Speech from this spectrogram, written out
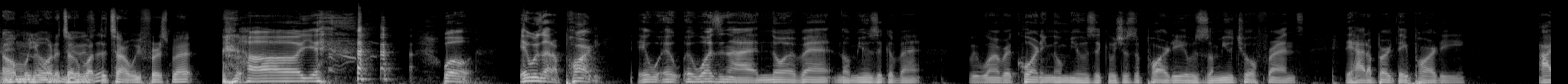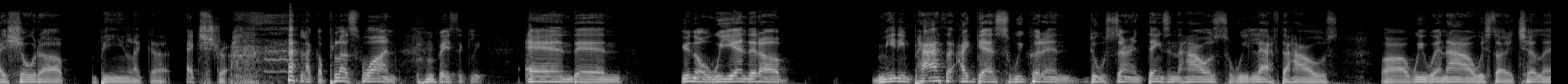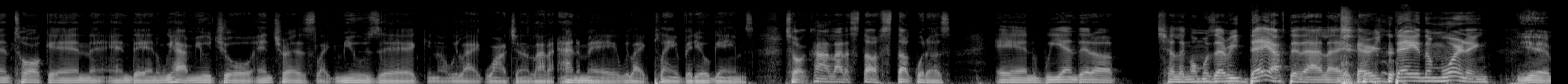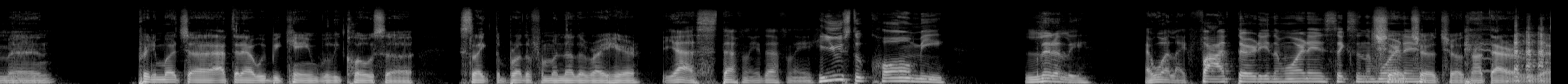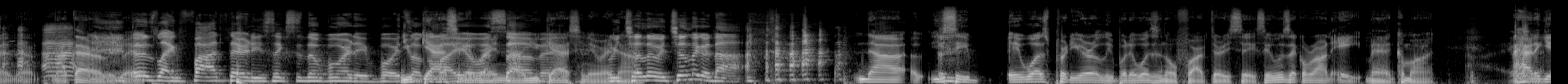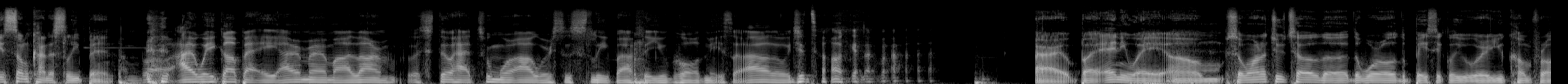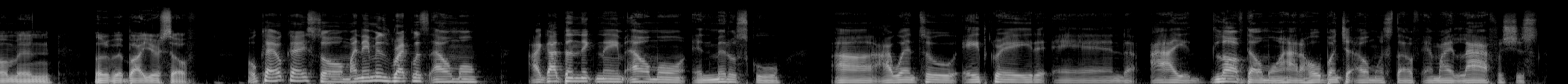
Elmo, you want to talk about the time we first met? Oh yeah. Well, it was at a party. It, it it wasn't at no event, no music event. We weren't recording no music. It was just a party. It was a mutual friends. They had a birthday party. I showed up being like a extra, like a plus one, mm-hmm. basically. And then, you know, we ended up meeting path i guess we couldn't do certain things in the house so we left the house uh, we went out we started chilling talking and then we had mutual interests like music you know we like watching a lot of anime we like playing video games so kind of a lot of stuff stuck with us and we ended up chilling almost every day after that like every day in the morning Yeah, man. Pretty much uh, after that, we became really close. Uh, it's like the brother from another right here. Yes, definitely, definitely. He used to call me literally at what, like five thirty in the morning, six in the Chill, morning. chill, chill. Not that early, man. Not, not that early, man. It was like 5 6 in the morning, boy. you gassing about, it right now. up, You man? gassing it right now. we now. chilling, we chilling or not? Nah, you see, it was pretty early, but it wasn't no five thirty six. It was like around eight. Man, come on. I had to get some kind of sleep in. Um, bro, I wake up at 8. I remember my alarm still had two more hours to sleep after you called me. So I don't know what you're talking about. All right, but anyway, um, so why don't you tell the the world basically where you come from and a little bit about yourself? Okay, okay. So my name is Reckless Elmo. I got the nickname Elmo in middle school. Uh, I went to eighth grade and I loved Elmo. I had a whole bunch of Elmo stuff, and my laugh was just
